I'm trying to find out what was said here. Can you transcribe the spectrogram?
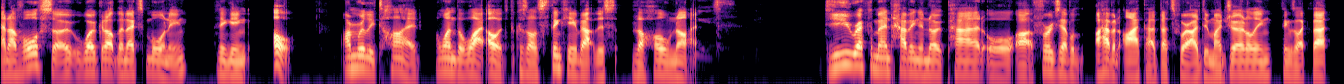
And I've also woken up the next morning thinking, oh, I'm really tired. I wonder why. Oh, it's because I was thinking about this the whole night. Do you recommend having a notepad or, uh, for example, I have an iPad. That's where I do my journaling, things like that.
